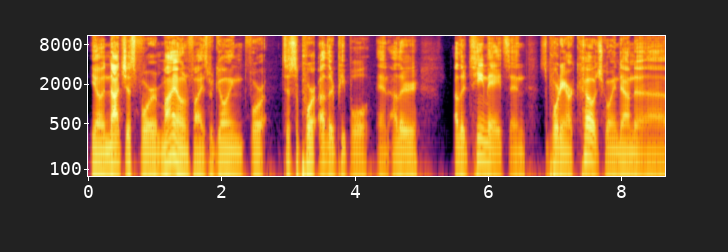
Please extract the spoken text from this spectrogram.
you know not just for my own fights but going for to support other people and other other teammates and supporting our coach going down to uh,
